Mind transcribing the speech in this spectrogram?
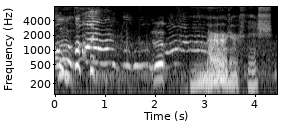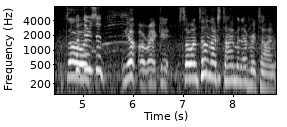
Oh, look, but uh, murder fish. So But there's a. Yep, a racket. So until next time and every time,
